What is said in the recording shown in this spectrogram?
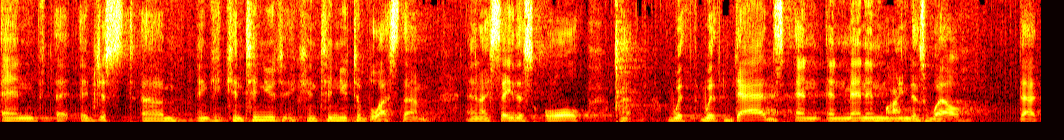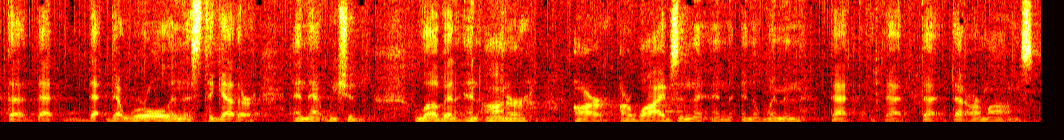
and uh, just um, and continue to continue to bless them. And I say this all uh, with with dads and, and men in mind as well. That, uh, that that that we're all in this together, and that we should love and, and honor our, our wives and the, and, and the women that, that, that, that are moms.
